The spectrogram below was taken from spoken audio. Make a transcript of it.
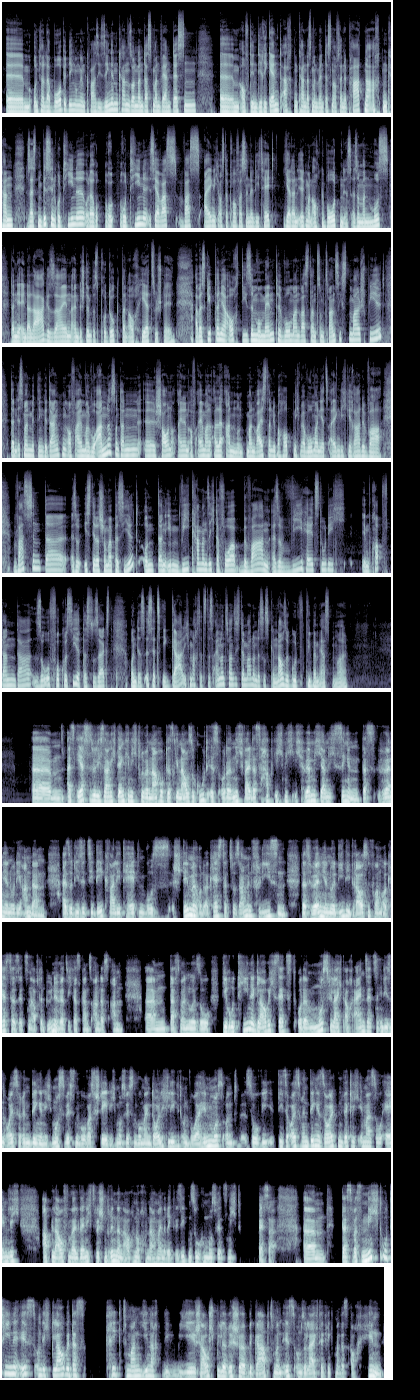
ähm, unter Laborbedingungen quasi singen kann, sondern dass man währenddessen ähm, auf den Dirigent achten kann, dass man währenddessen auf seine Partner achten kann. Das heißt, ein bisschen Routine oder R Routine ist ja was, was eigentlich aus der Professionalität ja dann irgendwann auch geboten ist. Also man muss dann ja in der Lage sein, ein bestimmtes Produkt dann auch herzustellen. Aber es gibt dann ja auch diese Momente, wo man was dann zum 20. Mal spielt, dann ist man mit den Gedanken auf einmal woanders und dann äh, schauen einen auf einmal alle an und man weiß dann überhaupt nicht mehr, wo man jetzt eigentlich gerade war. Was sind da, also ist dir das schon mal passiert? Und dann eben, wie kann man sich davor bewahren? Also wie hältst du dich im Kopf dann da so fokussiert, dass du sagst, und es ist jetzt egal, ich mache es jetzt das 21. Mal und es ist genauso gut wie beim ersten Mal. Ähm, als erstes würde ich sagen, ich denke nicht drüber nach, ob das genauso gut ist oder nicht, weil das habe ich nicht. Ich höre mich ja nicht singen. Das hören ja nur die anderen. Also diese CD-Qualitäten, wo Stimme und Orchester zusammenfließen, das hören ja nur die, die draußen vorm Orchester sitzen. Auf der Bühne hört sich das ganz anders an. Ähm, dass man nur so die Routine, glaube ich, setzt oder muss vielleicht auch einsetzen in diesen äußeren Dingen. Ich muss wissen, wo was steht. Ich muss wissen, wo mein Dolch liegt und wo er hin muss. Und so wie diese äußeren Dinge sollten wirklich immer so ähnlich ablaufen, weil wenn ich zwischendrin dann auch noch nach meinen Requisiten suchen muss, wird es nicht besser. Ähm, das, was nicht Routine ist, und ich glaube, das kriegt man, je nach, je schauspielerischer begabt man ist, umso leichter kriegt man das auch hin,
